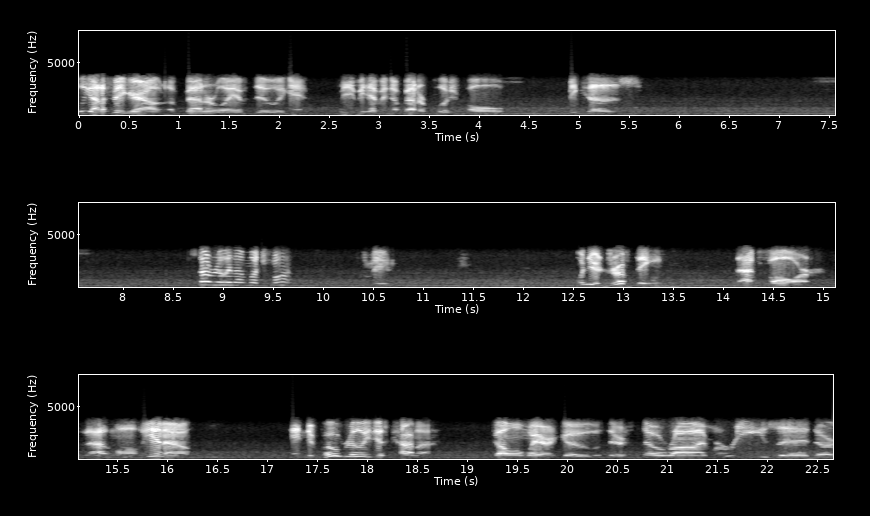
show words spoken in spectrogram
we got to figure out a better way of doing it. Maybe having a better push pole because it's not really that much fun. I mean, when you're drifting that far, that long, you know, and your boat really just kind of going where it goes. There's no rhyme or reason or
